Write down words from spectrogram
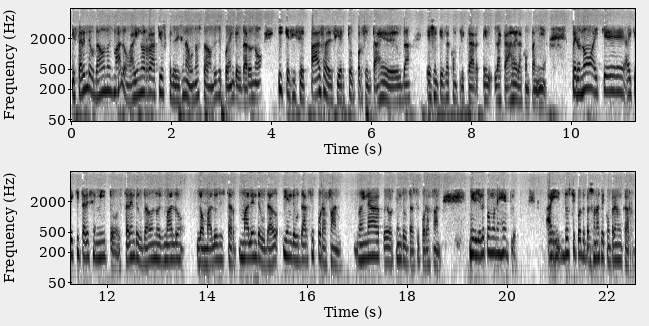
Y estar endeudado no es malo. Hay unos ratios que le dicen a uno hasta dónde se puede endeudar o no, y que si se pasa de cierto porcentaje de deuda, eso empieza a complicar la caja de la compañía. Pero no, hay que, hay que quitar ese mito. Estar endeudado no es malo. Lo malo es estar mal endeudado y endeudarse por afán. No hay nada peor que endeudarse por afán. Mire, yo le pongo un ejemplo. Hay dos tipos de personas que compran un carro.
